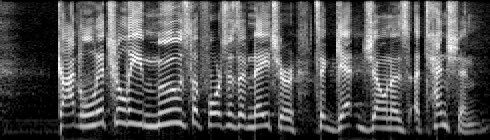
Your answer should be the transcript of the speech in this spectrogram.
God literally moves the forces of nature to get Jonah's attention.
